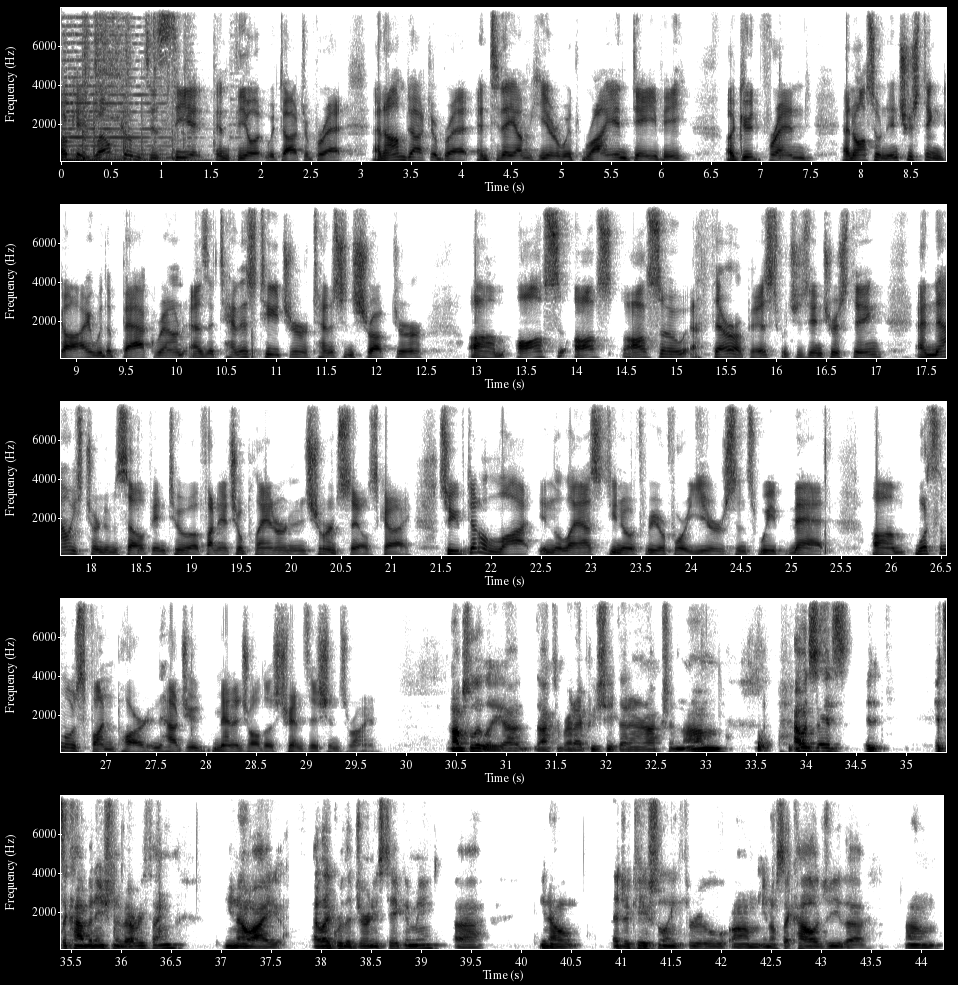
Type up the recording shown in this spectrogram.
Okay, welcome to See It and Feel It with Dr. Brett. And I'm Dr. Brett, and today I'm here with Ryan Davi, a good friend and also an interesting guy with a background as a tennis teacher, tennis instructor, um, also, also, a therapist, which is interesting. And now he's turned himself into a financial planner and an insurance sales guy. So you've done a lot in the last, you know, three or four years since we've met. Um, what's the most fun part, and how do you manage all those transitions, Ryan? Absolutely, uh, Dr. Brett. I appreciate that introduction. Um, I would say it's it, it's a combination of everything. You know, I I like where the journey's taken me. Uh, you know, educationally through um, you know psychology, the um,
